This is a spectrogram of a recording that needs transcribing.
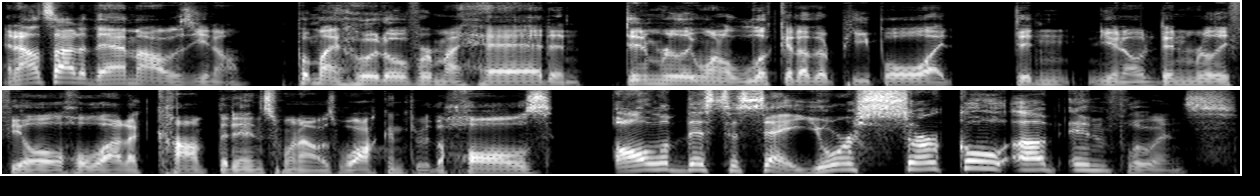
And outside of them, I was, you know, put my hood over my head and didn't really want to look at other people. I didn't, you know, didn't really feel a whole lot of confidence when I was walking through the halls. All of this to say, your circle of influence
